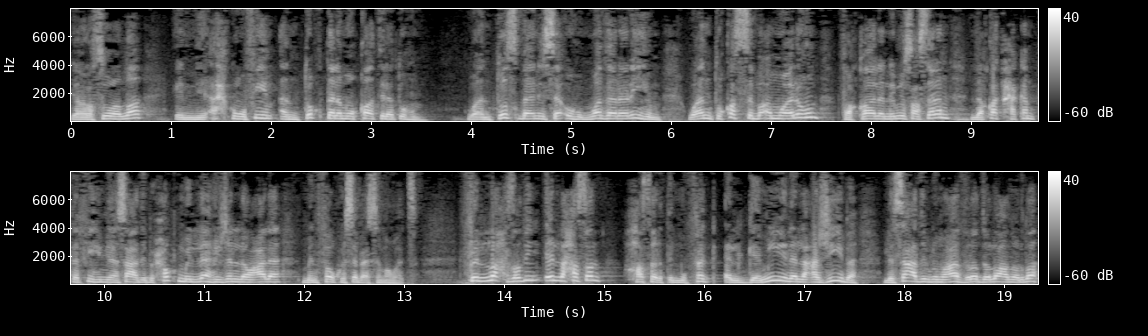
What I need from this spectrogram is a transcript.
يا رسول الله إني أحكم فيهم أن تقتل مقاتلتهم وأن تسبى نساؤهم وذراريهم وأن تقسم أموالهم. فقال النبي صلى الله عليه وسلم لقد حكمت فيهم يا سعد بحكم الله جل وعلا من فوق سبع سماوات. في اللحظة دي إيه اللي حصل؟ حصلت المفاجأة الجميلة العجيبة لسعد بن معاذ رضي الله عنه وارضاه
